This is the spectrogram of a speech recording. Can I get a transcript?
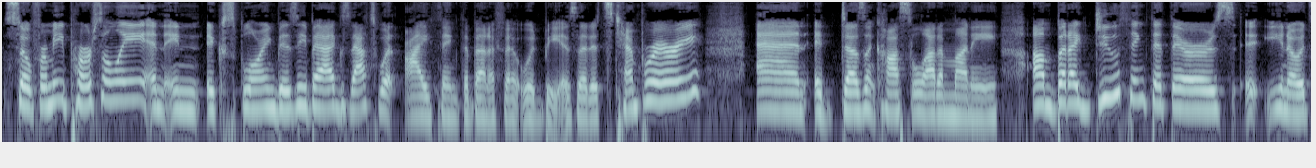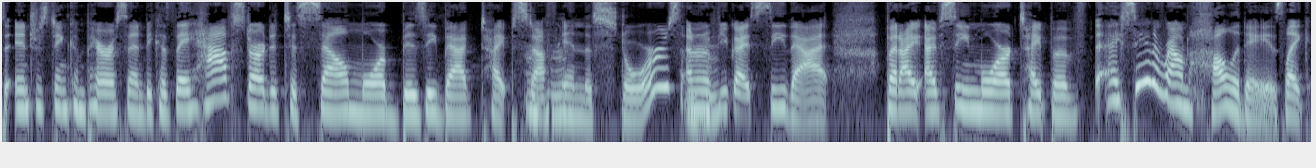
So for me personally, and in exploring busy bags, that's what I think the benefit would be: is that it's temporary and it doesn't cost a lot of money. Um, but I do think that there's, eh, you know, it's an interesting comparison because they have started to sell more busy bag type stuff mm-hmm. in the stores. I don't know if mm-hmm. you guys see that, but I, I've seen more type of, I see it around holidays like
